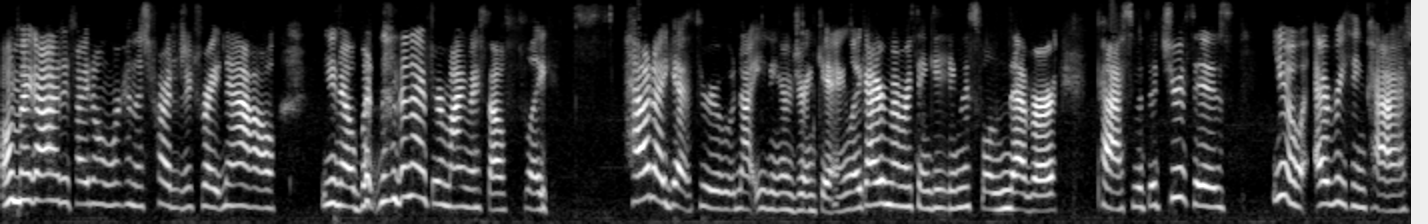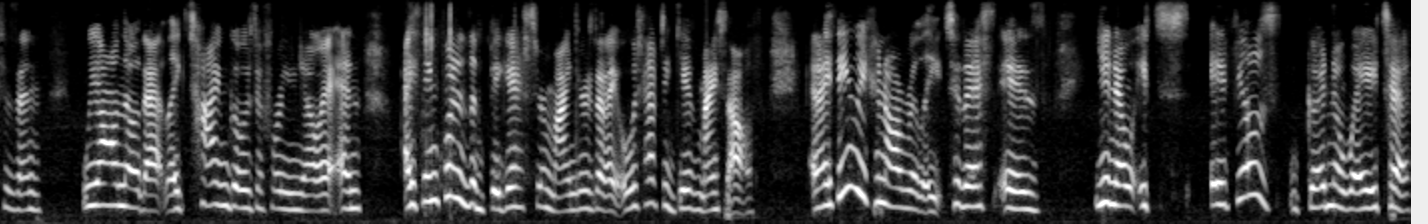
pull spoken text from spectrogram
oh my God, if I don't work on this project right now, you know, but then I have to remind myself, like, how did I get through not eating or drinking? Like, I remember thinking this will never pass, but the truth is, you know, everything passes, and we all know that. Like, time goes before you know it. And I think one of the biggest reminders that I always have to give myself, and I think we can all relate to this, is, you know, it's, it feels good in a way to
